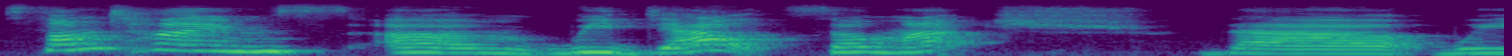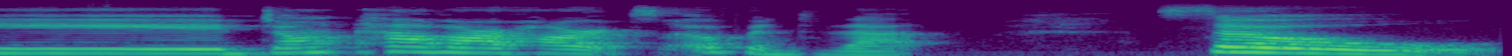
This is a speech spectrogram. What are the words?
Sometimes um, we doubt so much that we don't have our hearts open to that. So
